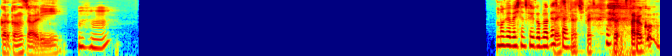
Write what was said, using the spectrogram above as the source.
gorgonzoli. Mhm. Mogę wejść na twojego bloga Daj sprawdzić? Do Twarogu?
